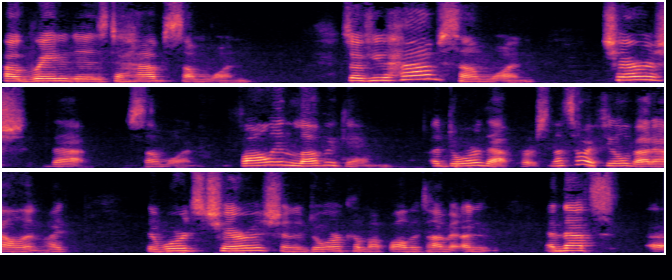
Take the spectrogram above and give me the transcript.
how great it is to have someone. So if you have someone, cherish that someone, fall in love again, adore that person. That's how I feel about Alan. I, the words cherish and adore come up all the time, and and that's uh,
